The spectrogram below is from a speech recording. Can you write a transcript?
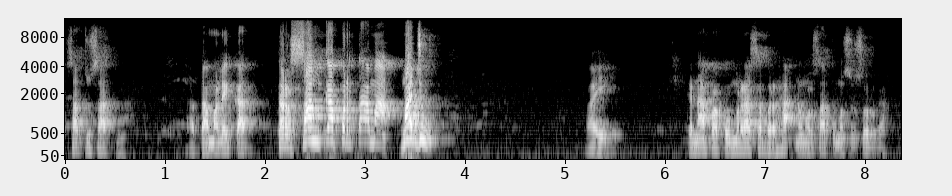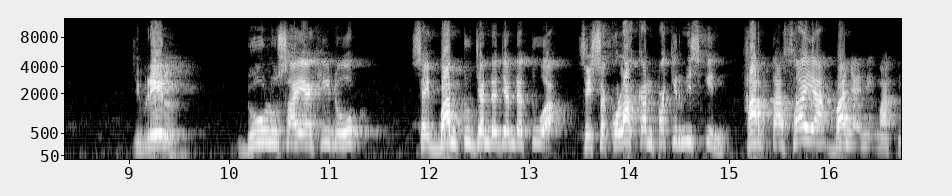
Satu-satu. Kata malaikat. Tersangka pertama. Maju. Baik. Kenapa kau merasa berhak nomor satu masuk surga? Jibril. Dulu saya hidup saya bantu janda-janda tua. Saya sekolahkan fakir miskin. Harta saya banyak nikmati.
